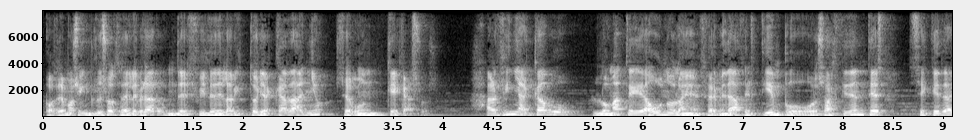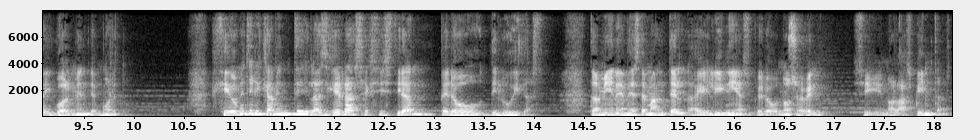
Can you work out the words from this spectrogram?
Podemos incluso celebrar un desfile de la victoria cada año según qué casos. Al fin y al cabo, lo mate a uno la enfermedad, el tiempo o los accidentes, se queda igualmente muerto. Geométricamente las guerras existirán, pero diluidas. También en este mantel hay líneas, pero no se ven, si no las pintas.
